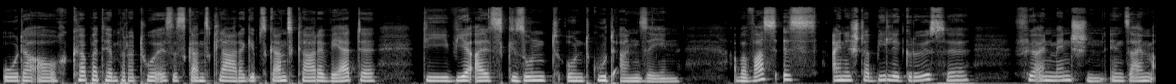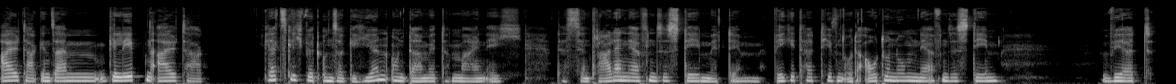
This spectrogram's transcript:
oder auch Körpertemperatur ist es ganz klar. Da gibt's ganz klare Werte, die wir als gesund und gut ansehen. Aber was ist eine stabile Größe für einen Menschen in seinem Alltag, in seinem gelebten Alltag? Letztlich wird unser Gehirn, und damit meine ich das zentrale Nervensystem mit dem vegetativen oder autonomen Nervensystem, wird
